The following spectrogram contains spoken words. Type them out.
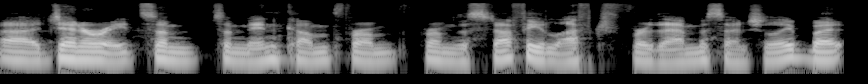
uh, generate some some income from from the stuff he left for them essentially. But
